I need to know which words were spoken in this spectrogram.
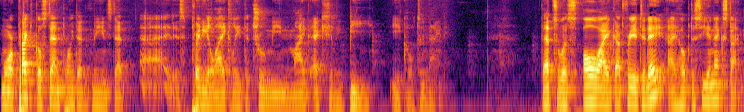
more practical standpoint, that means that uh, it is pretty likely the true mean might actually be equal to 90. That was all I got for you today. I hope to see you next time.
